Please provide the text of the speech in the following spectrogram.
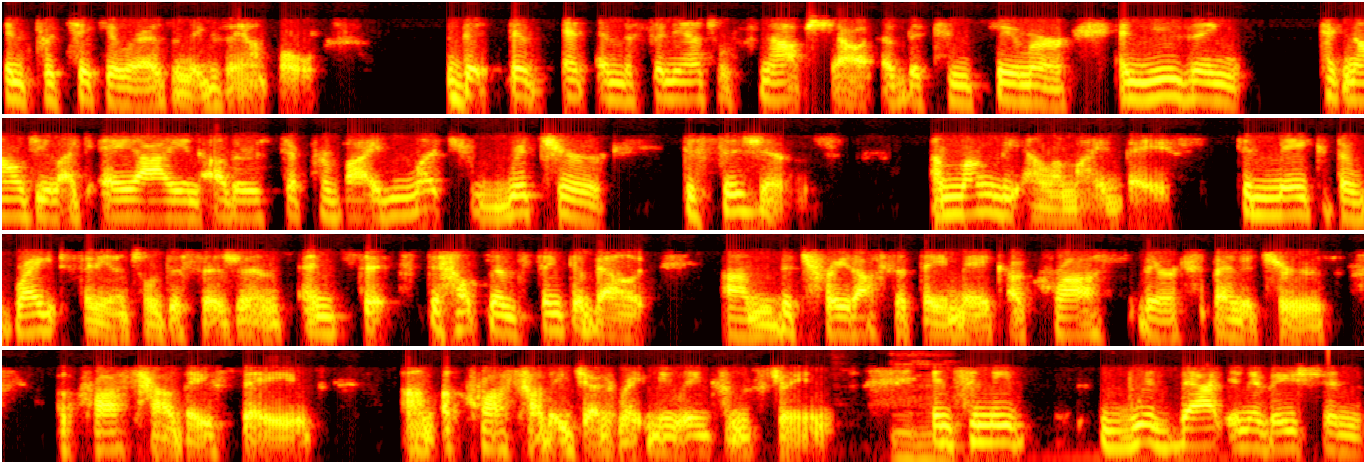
in particular, as an example, that the, and, and the financial snapshot of the consumer, and using technology like AI and others to provide much richer decisions among the LMI base to make the right financial decisions and to, to help them think about um, the trade offs that they make across their expenditures, across how they save, um, across how they generate new income streams. Mm-hmm. And to me, with that innovation,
